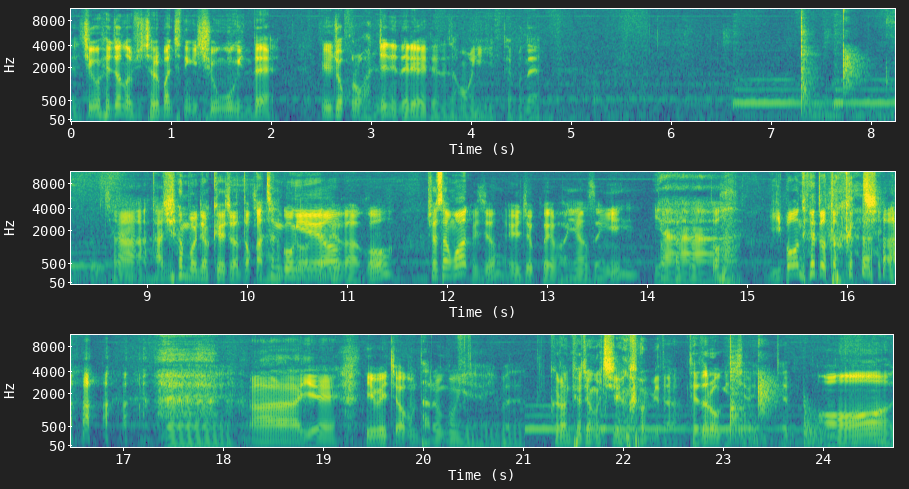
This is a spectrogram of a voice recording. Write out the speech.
예, 지금 회전 없이 절반 치는 게 쉬운 공인데 1족구로 완전히 내려야 되는 상황이기 때문에 자, 다시 한번 역회전 똑같은 자, 또 공이에요. 내려가고 최성원. 그죠? 1족구의 방향성이 야, 이번에도 똑같이. 네 아, 예. 이번에 조금 다른 공이에요. 이번엔 그런 표정을 지은 겁니다. 되도록이 치네. 되... 어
